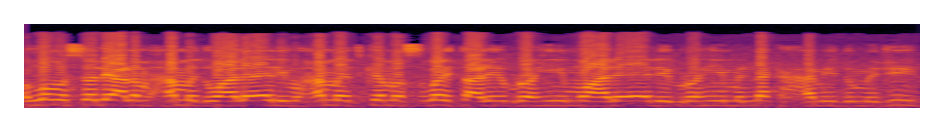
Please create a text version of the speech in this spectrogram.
اللهم صل على محمد وعلى آل محمد كما صليت على إبراهيم وعلى آل إبراهيم إنك حميد مجيد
